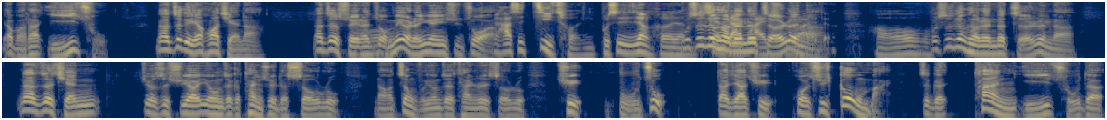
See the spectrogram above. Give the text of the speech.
要把它移除，那这个也要花钱呐、那这谁来做？哦没有人愿意去做啊。它是寄存，不是任何人不是任何人的责任啊哦，不是任何人的责任啊。那这钱就是需要用这个碳税的收入，然后政府用这个碳税收入去补助大家去或者去购买这个碳移除的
